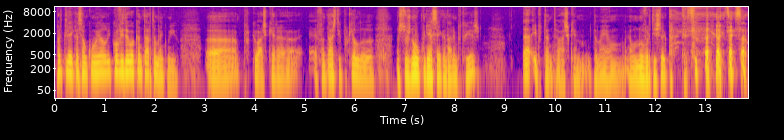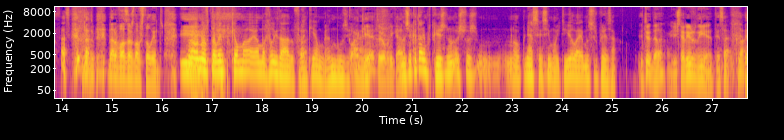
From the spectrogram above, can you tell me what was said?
partilhei a canção com ele e convidei-o a cantar também comigo. Uh, porque eu acho que era é fantástico porque ele as pessoas não o conhecem a cantar em português ah, e portanto, eu acho que é, também é um, é um novo artista que está. dar, dar voz aos novos talentos. E... Não é um novo talento porque é uma, é uma realidade. O Frank claro. é um grande músico. Claro é? que é, estou obrigado. Mas a cantar em português as pessoas não o conhecem assim muito e ele é uma surpresa. Tu, não, isto era ironia, atenção. Ah, claro.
